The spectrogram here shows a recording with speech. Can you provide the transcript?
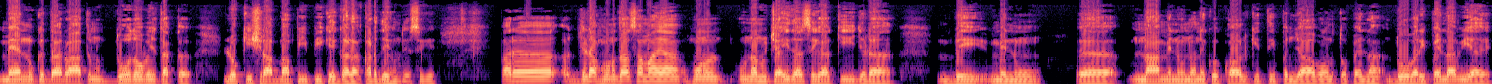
ਮੈਨੂੰ ਕਿਦਾਂ ਰਾਤ ਨੂੰ 2-2 ਵਜੇ ਤੱਕ ਲੋਕੀ ਸ਼ਰਾਬਾਂ ਪੀ ਪੀ ਕੇ ਗਾਲਾਂ ਕੱਢਦੇ ਹੁੰਦੇ ਸੀਗੇ। ਪਰ ਜਿਹੜਾ ਹੁਣ ਦਾ ਸਮਾਂ ਆ, ਹੁਣ ਉਹਨਾਂ ਨੂੰ ਚਾਹੀਦਾ ਸੀਗਾ ਕਿ ਜਿਹੜਾ ਵੀ ਮੈਨੂੰ ਨਾ ਮੈਨੂੰ ਉਹਨਾਂ ਨੇ ਕੋਈ ਕਾਲ ਕੀਤੀ, ਪੰਜਾਬ ਆਉਣ ਤੋਂ ਪਹਿਲਾਂ, ਦੋ ਵਾਰੀ ਪਹਿਲਾਂ ਵੀ ਆਏ।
